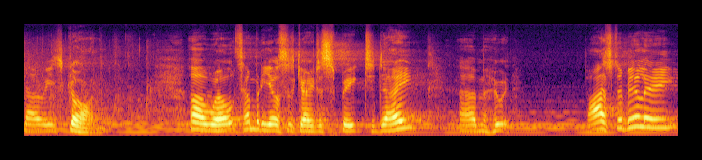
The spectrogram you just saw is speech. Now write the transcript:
No, he's gone. Oh, well, somebody else is going to speak today. Um, who? Pastor Billy.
